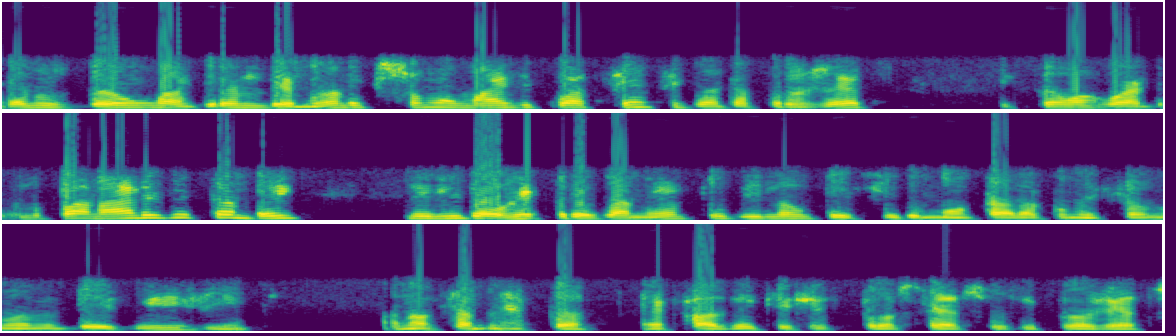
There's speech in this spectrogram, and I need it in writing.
é, nos dão uma grande demanda, que somam mais de 450 projetos estão aguardando para análise e também devido ao represamento de não ter sido montada a comissão no ano de 2020. A nossa meta é fazer que esses processos e projetos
